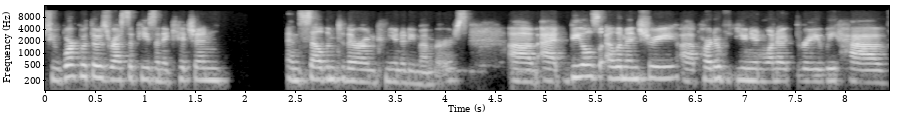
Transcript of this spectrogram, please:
to work with those recipes in a kitchen and sell them to their own community members. Um, at Beals Elementary, uh, part of Union 103, we have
